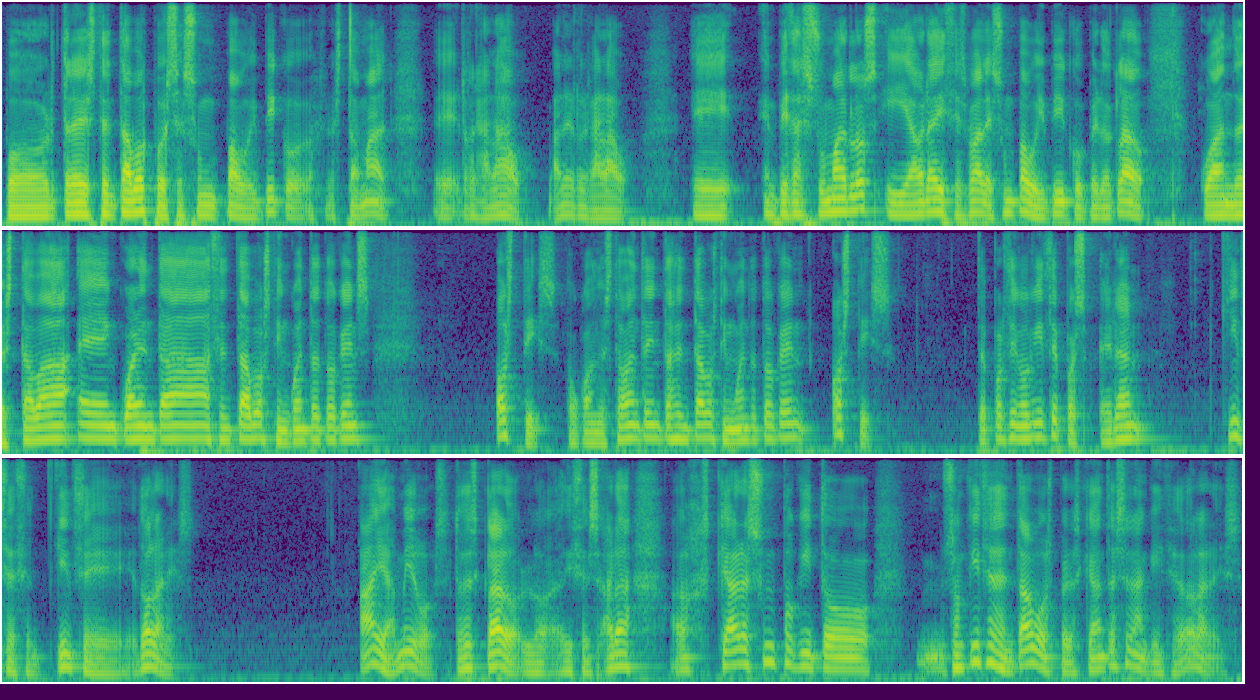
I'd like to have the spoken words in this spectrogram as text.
por 3 centavos, pues es un pavo y pico. Está mal. Eh, regalado, ¿vale? Regalado. Eh, empiezas a sumarlos y ahora dices, vale, es un pavo y pico. Pero claro, cuando estaba en 40 centavos, 50 tokens, hostis. O cuando estaba en 30 centavos, 50 tokens, hostis por 5.15, pues eran 15, 15 dólares. Ay, amigos. Entonces, claro, lo, dices, ahora, es que ahora es un poquito, son 15 centavos, pero es que antes eran 15 dólares.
